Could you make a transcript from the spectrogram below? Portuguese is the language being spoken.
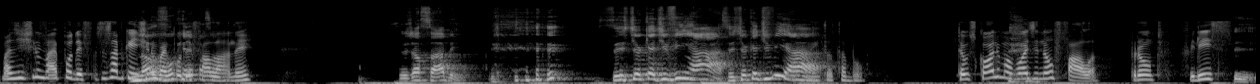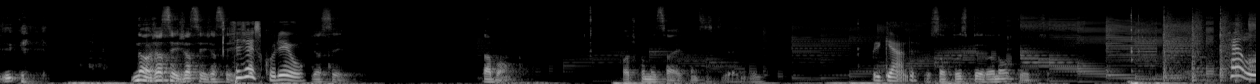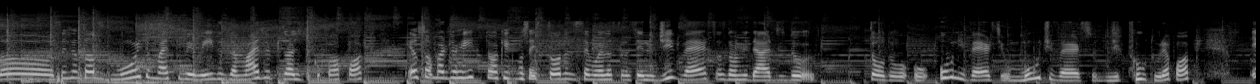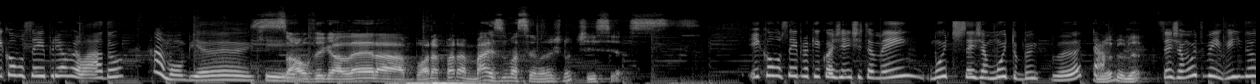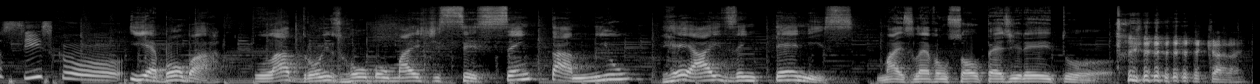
Mas a gente não vai poder. Você sabe que a gente não, Não vai poder falar, passar. né? Vocês já sabem. Vocês tinham que adivinhar, vocês tinham que Ah, adivinhar. então tá bom. Então escolhe uma voz e não fala. Pronto? Feliz? Não, já sei, já sei, já sei. Você já escolheu? Já sei. Tá bom. Pode começar aí, quando vocês quiserem. Obrigada. Eu só tô esperando ao tempo. Hello! Sejam todos muito mais que bem-vindos a mais um episódio de Cúpula Pop. Eu sou a Marjorie, estou aqui com vocês todas as semanas trazendo diversas novidades do todo o universo e o multiverso de cultura pop. E como sempre, ao meu lado, Ramon Bianchi. Salve galera! Bora para mais uma semana de notícias. E como sempre aqui com a gente também, muito seja muito bem... Blá. Seja muito bem-vindo, Cisco! E é bomba! Ladrões roubam mais de 60 mil reais em tênis, mas levam só o pé direito. Caralho.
